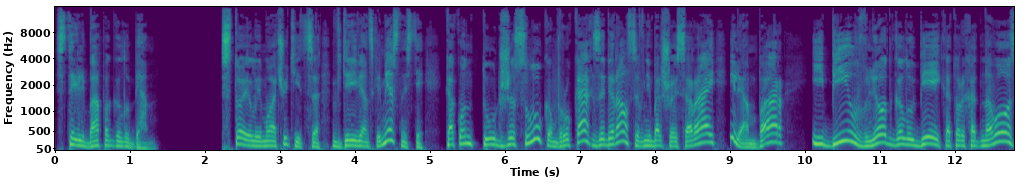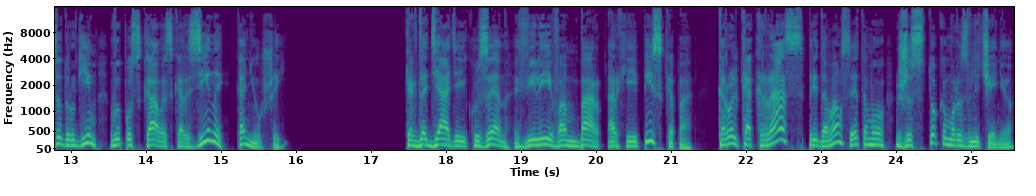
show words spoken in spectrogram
стрельба по голубям. Стоило ему очутиться в деревенской местности, как он тут же с луком в руках забирался в небольшой сарай или амбар и бил в лед голубей, которых одного за другим выпускал из корзины конюшей. Когда дядя и кузен ввели в амбар архиепископа, король как раз предавался этому жестокому развлечению.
